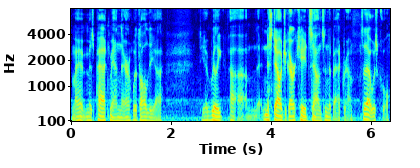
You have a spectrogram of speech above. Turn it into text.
my Ms. Pac-Man there with all the, uh, the really uh, nostalgic arcade sounds in the background. So that was cool.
